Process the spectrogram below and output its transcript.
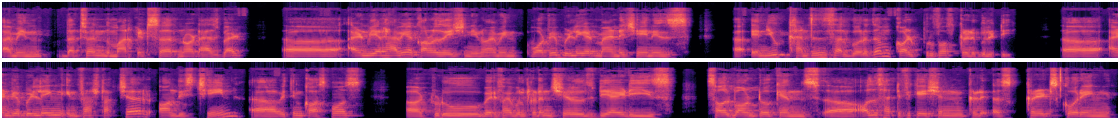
I mean, that's when the markets are not as bad. Uh, and we are having a conversation, you know, I mean, what we're building at Mande Chain is uh, a new consensus algorithm called proof of credibility. Uh, and we are building infrastructure on this chain uh, within Cosmos uh, to do verifiable credentials, DIDs, soulbound tokens, uh, all the certification, credit, credit scoring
